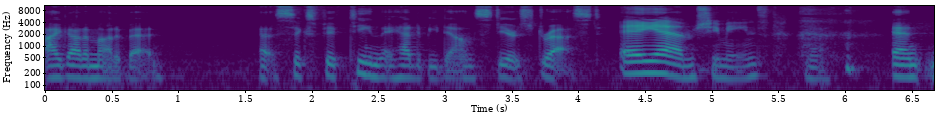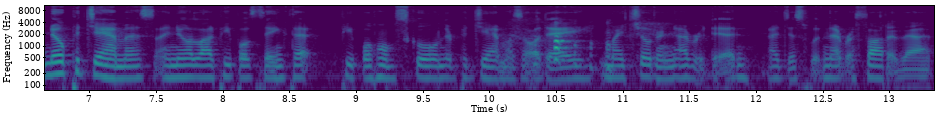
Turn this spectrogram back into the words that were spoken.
I got them out of bed. At six fifteen, they had to be downstairs dressed. A.M. She means. Yeah, and no pajamas. I know a lot of people think that people homeschool in their pajamas all day. My children never did. I just would never thought of that.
